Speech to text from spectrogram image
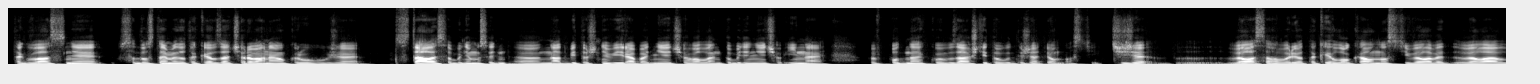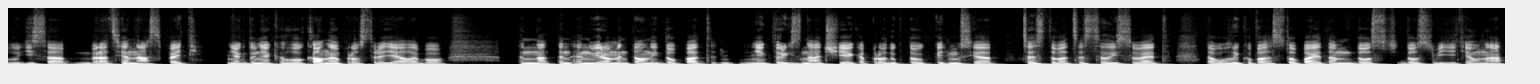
tak vlastne sa dostaneme do takého začarovaného kruhu, že stále sa bude musieť e, nadbytočne vyrábať niečo, ale len to bude niečo iné pod nejakou záštitou udržateľnosti. Čiže e, veľa sa hovorí o takej lokálnosti, veľa, veľa ľudí sa vracia naspäť nejak do nejakého lokálneho prostredia, alebo ten, ten environmentálny dopad niektorých značiek a produktov, keď musia cestovať cez celý svet, tá uhlíková stopa je tam dosť, dosť viditeľná.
